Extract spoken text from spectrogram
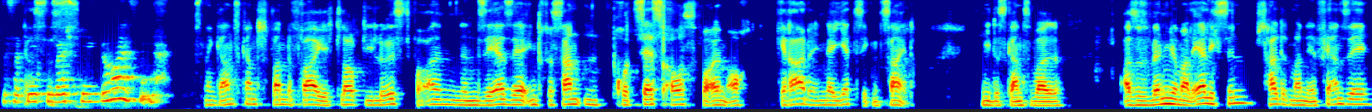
Das hat das mir zum Beispiel geholfen. Das ist eine ganz, ganz spannende Frage. Ich glaube, die löst vor allem einen sehr, sehr interessanten Prozess aus, vor allem auch gerade in der jetzigen Zeit. Wie das Ganze, weil, also wenn wir mal ehrlich sind, schaltet man den Fernseher,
